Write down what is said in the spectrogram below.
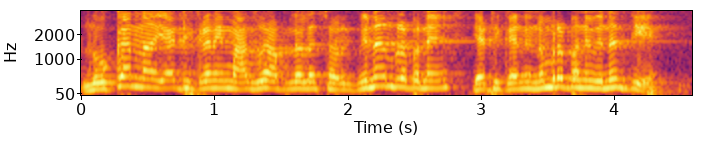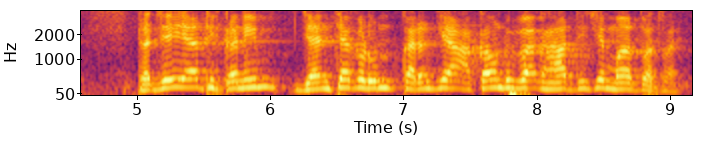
लोकांना या ठिकाणी माझं आपल्याला सर विनम्रपणे या ठिकाणी नम्रपणे विनंती आहे. का जे या ठिकाणी ज्यांच्याकडून कारण की अकाउंट विभाग हा अतिशय महत्त्वाचा आहे.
